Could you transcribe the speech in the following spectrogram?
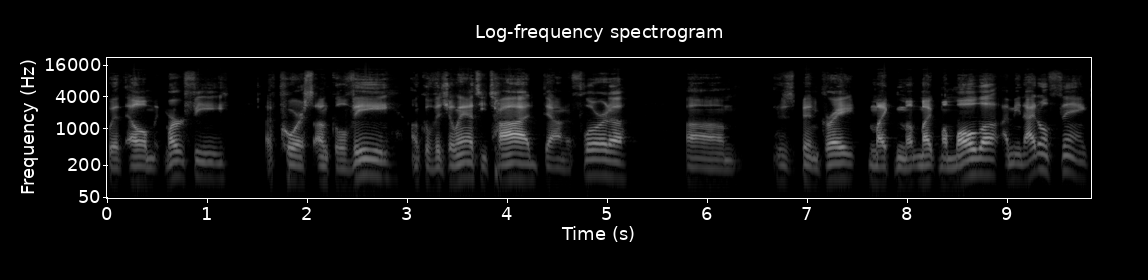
with L McMurphy, of course Uncle V, Uncle Vigilante Todd down in Florida, um, who's been great. Mike Mike Mamola. I mean, I don't think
